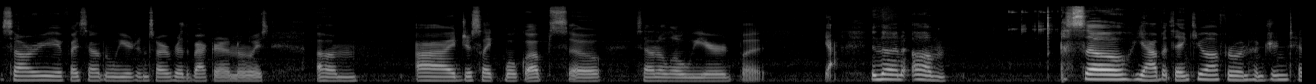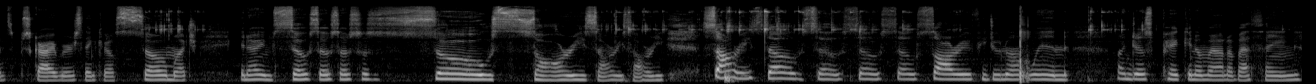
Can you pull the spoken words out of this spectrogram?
sorry if I sound weird and sorry for the background noise. Um, I just like woke up, so sound a little weird, but yeah, and then um. So, yeah, but thank you all for 110 subscribers. Thank you all so much. And I am so, so, so, so, so sorry, sorry, sorry, sorry, so, so, so, so sorry if you do not win. I'm just picking them out of a thing.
